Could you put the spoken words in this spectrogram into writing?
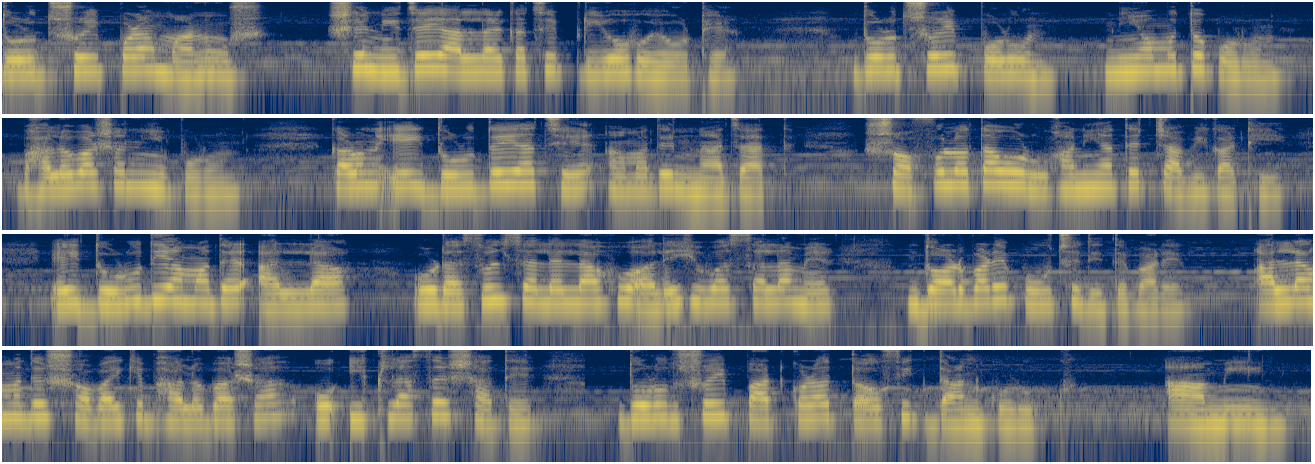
দরুদ শরীফ পড়া মানুষ, সে নিজেই আল্লাহর কাছে প্রিয় হয়ে ওঠে। দরুদ শরীফ পড়ুন, নিয়মিত পড়ুন, ভালোবাসা নিয়ে পড়ুন, কারণ এই দরুদেই আছে আমাদের নাজাত, সফলতা ও রুহানিয়াতের চাবিকাঠি। এই দরুদই আমাদের আল্লাহ ও রাসুল সাল্লাহু আলহি ওয়াসাল্লামের দরবারে পৌঁছে দিতে পারে। আল্লাহ আমাদের সবাইকে ভালোবাসা ও ইখলাসের সাথে দরুদসই পাঠ করার তৌফিক দান করুক। আমিন।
